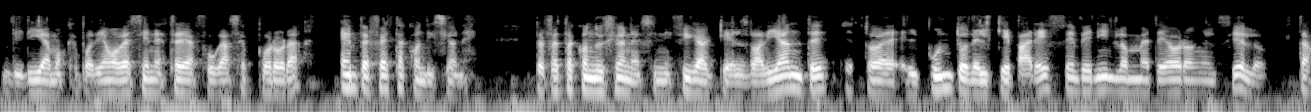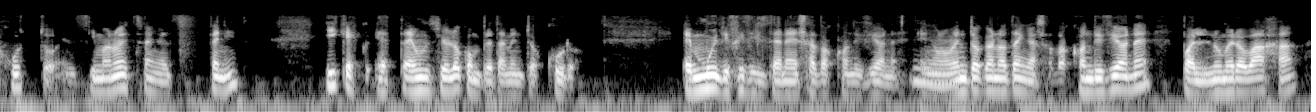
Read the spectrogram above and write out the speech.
diríamos que podríamos ver 100 estrellas fugaces por hora en perfectas condiciones. Perfectas condiciones significa que el radiante, esto es el punto del que parece venir los meteoros en el cielo, está justo encima nuestra en el cenit y que este es un cielo completamente oscuro. Es muy difícil tener esas dos condiciones. En el mm. momento que no tenga esas dos condiciones, pues el número baja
